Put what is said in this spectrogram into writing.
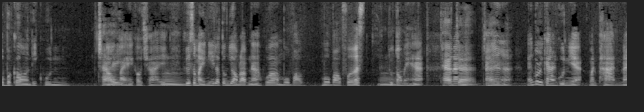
อุปกรณ์ที่คุณใช้เอาไปให้เขาใช้อืมคือสมัยนี้เราต้องยอมรับนะว่า mobile mobile first ถูกต้องไหมฮะแทบจะใช่อ่างั้นบริการคุณเนี่ยมันผ่านใน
